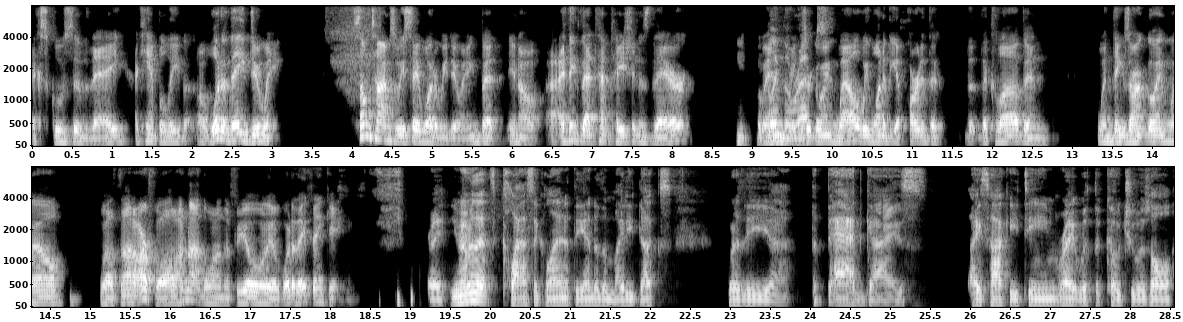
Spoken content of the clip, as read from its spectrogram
exclusive they. I can't believe it. Uh, what are they doing? Sometimes we say, "What are we doing?" But you know, I think that temptation is there. Hmm, when things reps. are going well, we want to be a part of the, the the club, and when things aren't going well, well, it's not our fault. I'm not the one on the field. What are they thinking? Right. You remember that classic line at the end of the Mighty Ducks? where the uh, the bad guys ice hockey team, right, with the coach who was all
